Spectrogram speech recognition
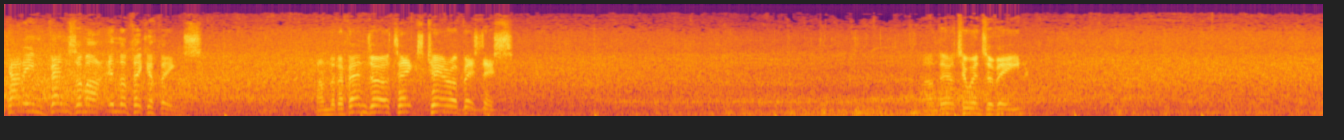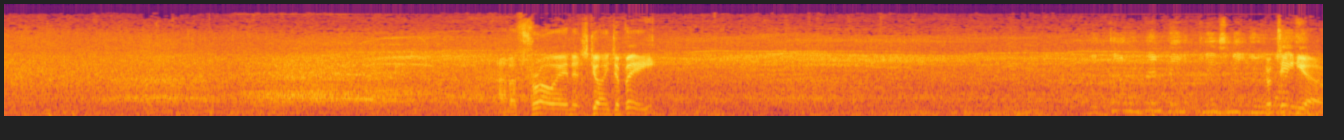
Karim Benzema in the thick of things. And the defender takes care of business. There to intervene. And a throw-in it's going to be. Coutinho.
